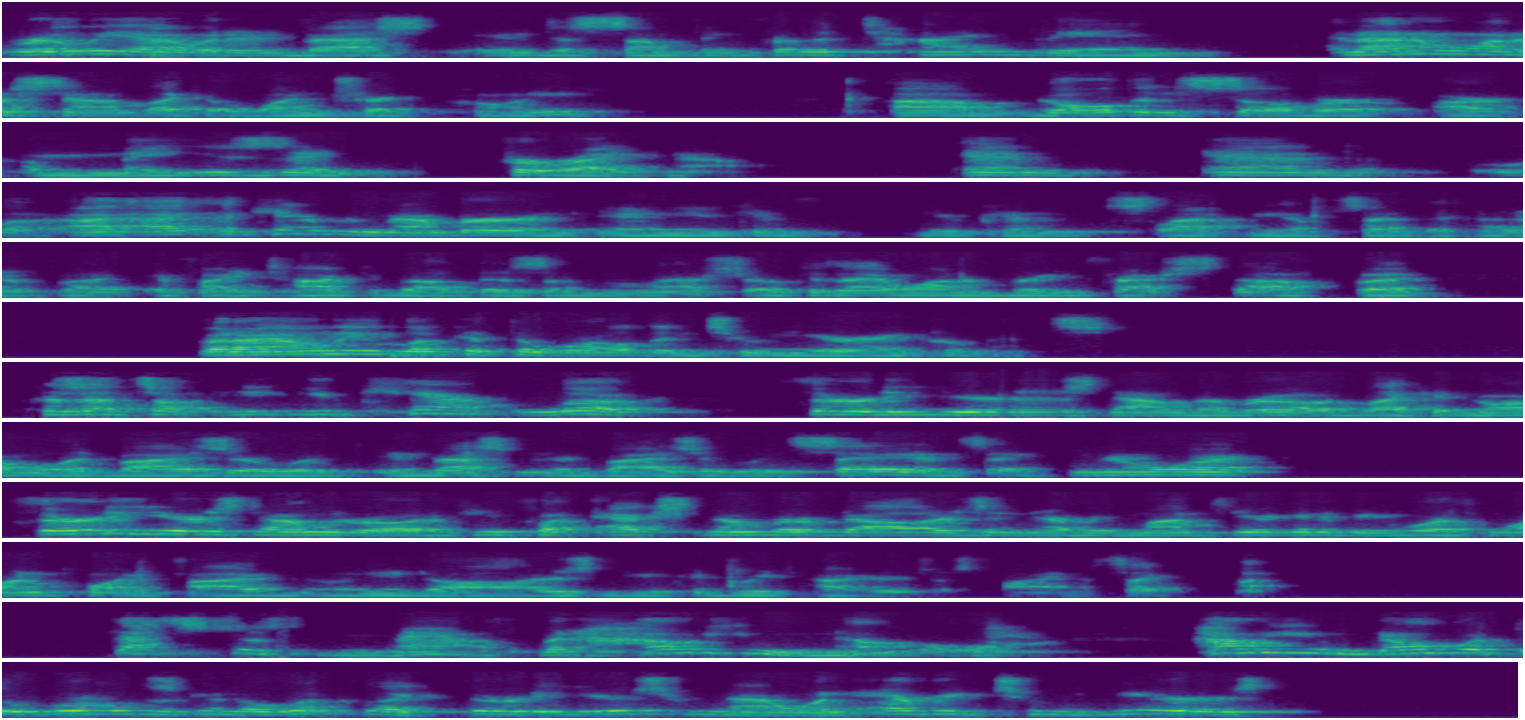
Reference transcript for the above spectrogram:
really, I would invest into something for the time being. And I don't want to sound like a one trick pony. Um, gold and silver are amazing for right now. And and I, I can't remember, and, and you can you can slap me upside the head if I if I talked about this on the last show because I want to bring fresh stuff. But but I only look at the world in two year increments because that's all. You, you can't look 30 years down the road like a normal advisor would investment advisor would say and say you know what 30 years down the road if you put x number of dollars in every month you're going to be worth 1.5 million dollars and you can retire just fine it's like that's just math but how do you know how do you know what the world is going to look like 30 years from now when every two years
